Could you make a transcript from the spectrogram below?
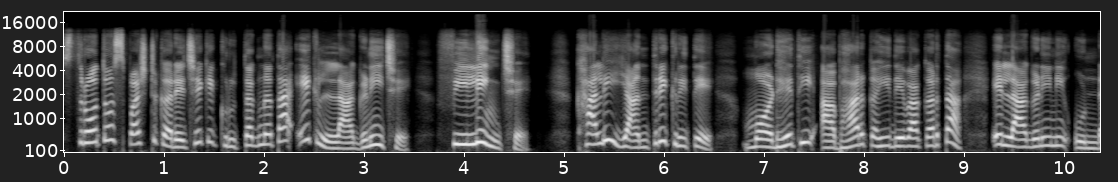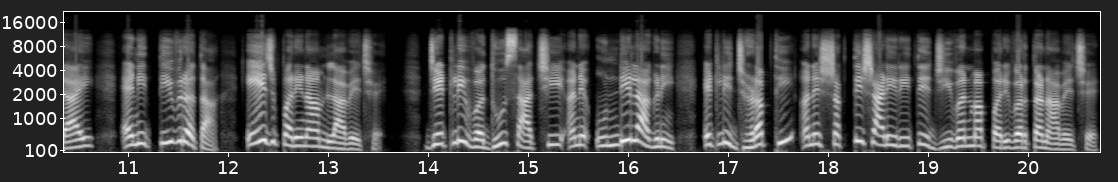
સ્ત્રોતો સ્પષ્ટ કરે છે કે કૃતજ્ઞતા એક લાગણી છે, ફિલિંગ છે. ખાલી યાંત્રિક રીતે મોઢેથી આભાર કહી દેવા કરતાં એ લાગણીની ઊંડાઈ, એની તીવ્રતા એ જ પરિણામ લાવે છે. જેટલી વધુ સાચી અને ઊંડી લાગણી, એટલી ઝડપથી અને શક્તિશાળી રીતે જીવનમાં પરિવર્તન આવે છે.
